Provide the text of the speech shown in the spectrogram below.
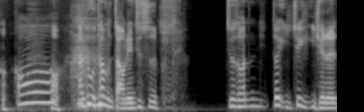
哦 哦，啊鹿他们早年就是就是说，就以就以前的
